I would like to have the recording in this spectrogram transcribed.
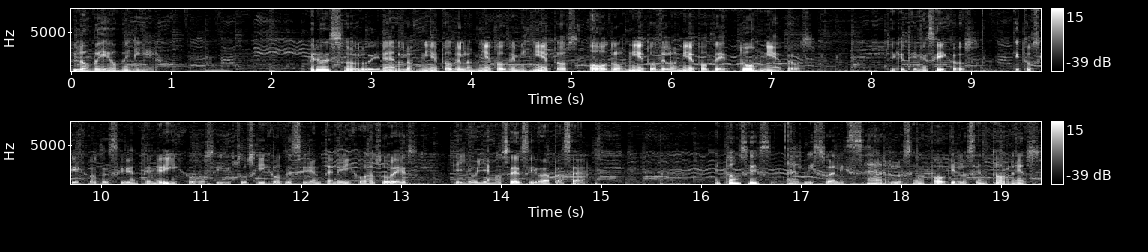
Lo veo venir. Pero eso lo dirán los nietos de los nietos de mis nietos, o los nietos de los nietos de tus nietos. Si que tienes hijos, y tus hijos deciden tener hijos, y sus hijos deciden tener hijos a su vez, que yo ya no sé si va a pasar. Entonces, al visualizar los enfoques, los entornos,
